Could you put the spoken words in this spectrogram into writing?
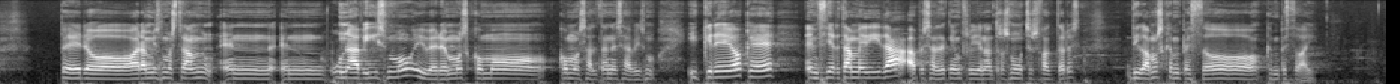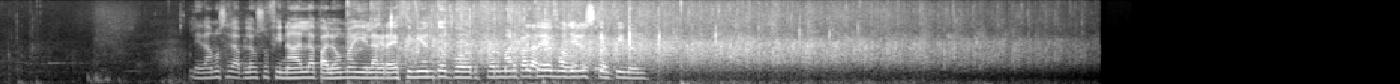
pero ahora mismo están en, un abismo y veremos cómo, cómo saltan ese abismo. Y creo que, en cierta medida, a pesar de que influyen otros muchos factores, digamos que empezó, que empezó ahí. Le damos el aplauso final a Paloma y el agradecimiento por formar parte de Mujeres que Opinan.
